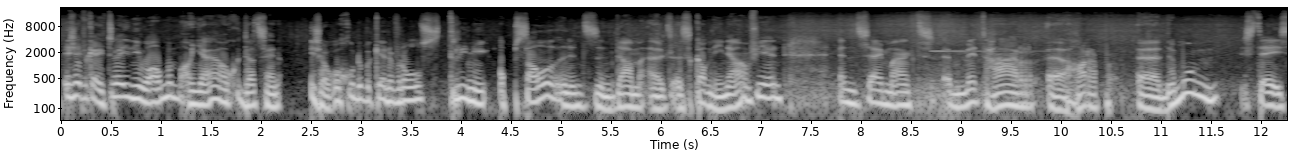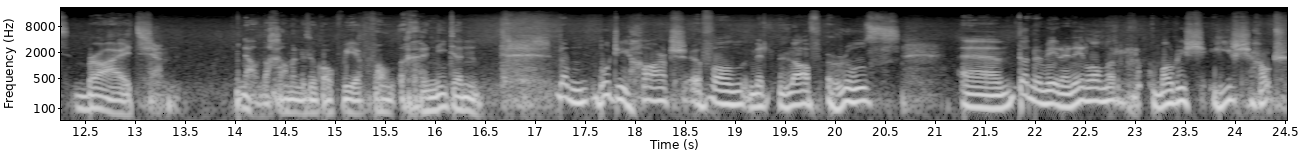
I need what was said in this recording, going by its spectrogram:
Eens even kijken, tweede nieuwe album. Oh ja, ook, dat zijn is ook een goede bekende voor ons. Trini Opsal. Dat is een dame uit Scandinavië. En zij maakt met haar uh, harp uh, The Moon Stays Bright. Nou, daar gaan we natuurlijk ook weer van genieten. Dan Booty Heart van met Love Rules. Uh, dan weer een Nederlander, Maurice Hirschhout.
